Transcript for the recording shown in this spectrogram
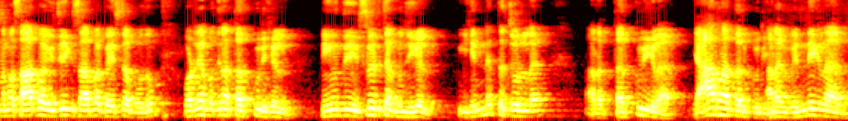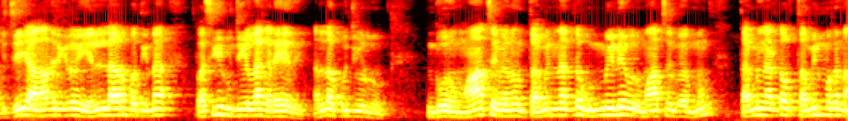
நம்ம சார்பாக விஜய்க்கு சார்பாக பேசிட்டா போதும். உடனே பார்த்தீங்கன்னா தற்குறிகள். நீ வந்து விசிலடித்தான் குஞ்சுகள். என்னத்தை சொல்ல? அட தற்குறிகளா? யாரா தற்குறி? அட வெண்ணைகளா? விஜய் ஆதரிக்கிறவங்க எல்லாரும் பார்த்தீங்கன்னா ரசிக குஞ்சுகள்லாம் கிடையாது. நல்லா புரிஞ்சு கொள்ளணும் இங்கே ஒரு மாற்றம் வேணும். தமிழ்நாட்டில் உண்மையிலே ஒரு மாற்றம் வேணும். தமிழ்நாட்டில் ஒரு தமிழ் மகன்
